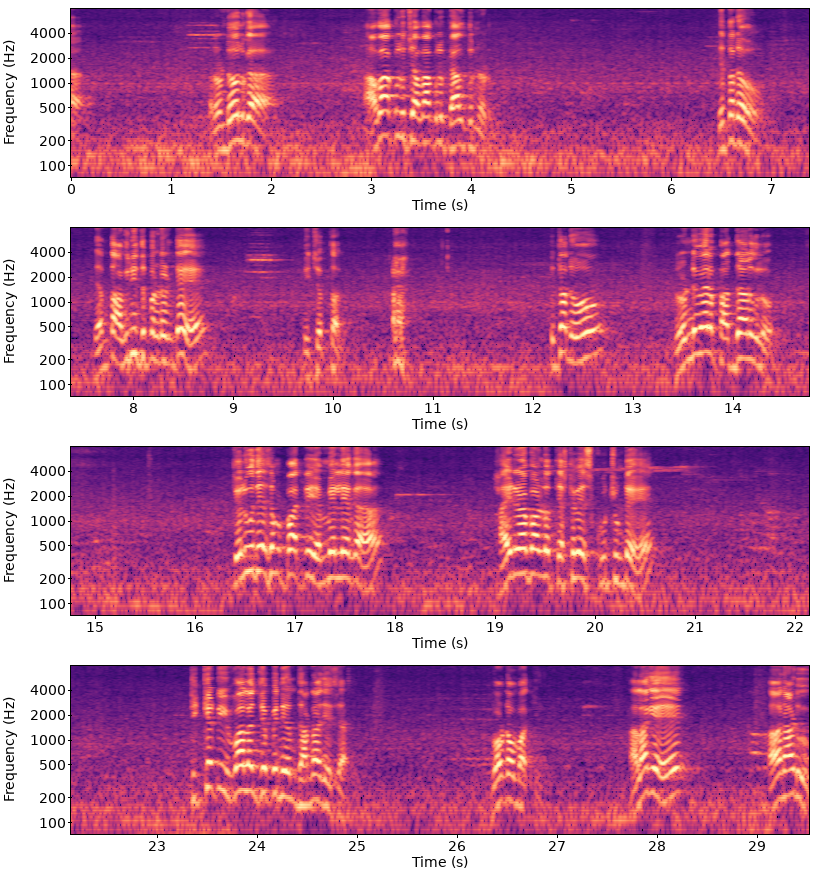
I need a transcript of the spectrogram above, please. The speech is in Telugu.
రెండు రోజులుగా అవాకులు చవాకులు పేలుతున్నాడు. ఇతను ఎంత అవినీతి అంటే మీకు చెప్తాను. ఇతను రెండు వేల పద్నాలుగులో తెలుగుదేశం పార్టీ ఎమ్మెల్యేగా హైదరాబాద్లో టెస్ట్ వేసి కూర్చుంటే టిక్కెట్ ఇవ్వాలని చెప్పి నేను ధర్నా చేశాను గౌటమాకి అలాగే ఆనాడు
